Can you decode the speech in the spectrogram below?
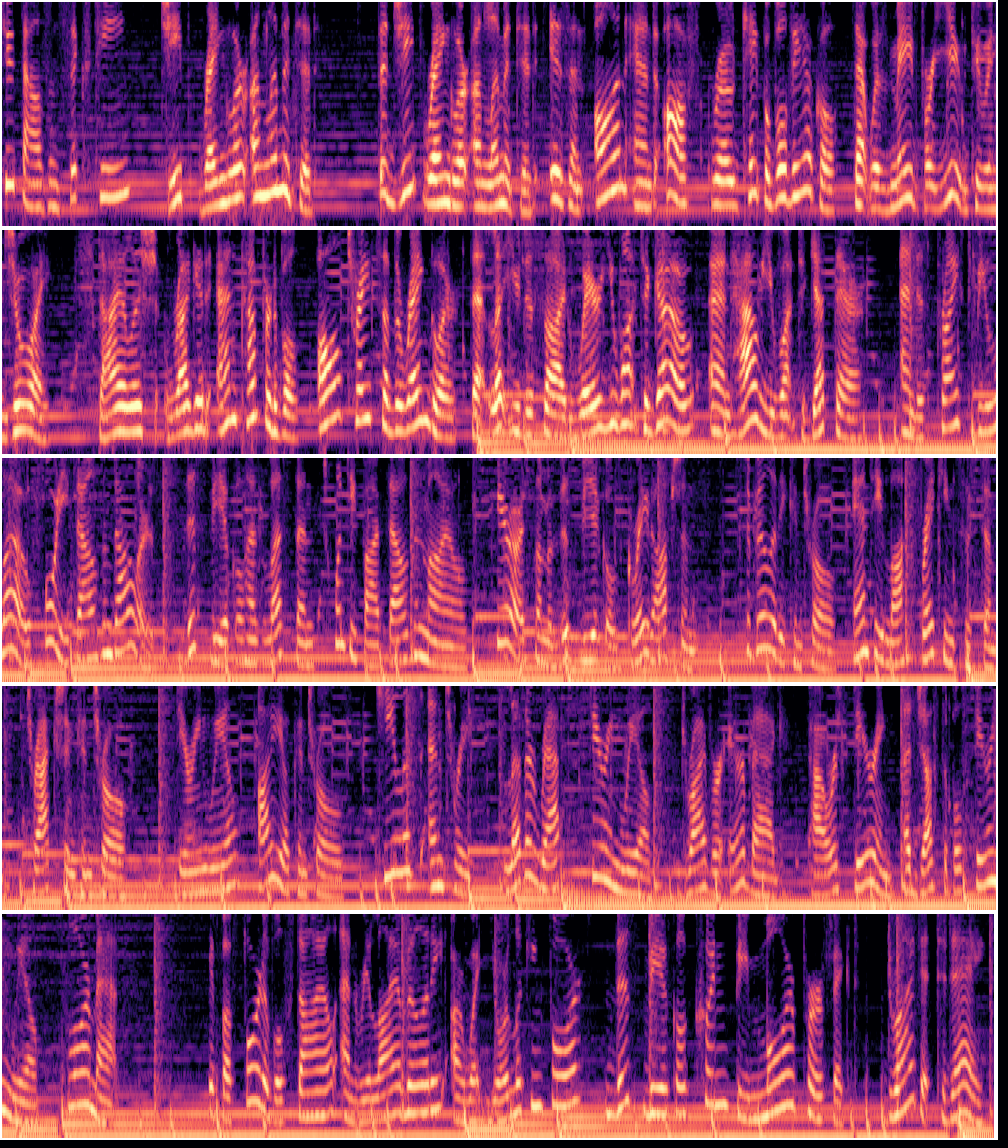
2016 Jeep Wrangler Unlimited. The Jeep Wrangler Unlimited is an on and off-road capable vehicle that was made for you to enjoy. Stylish, rugged, and comfortable, all traits of the Wrangler that let you decide where you want to go and how you want to get there and is priced below $40,000. This vehicle has less than 25,000 miles. Here are some of this vehicle's great options stability control, anti-lock braking system, traction control, steering wheel, audio controls, keyless entry, leather wrapped steering wheel, driver airbag, power steering, adjustable steering wheel, floor mats. If affordable style and reliability are what you're looking for, this vehicle couldn't be more perfect. Drive it today.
